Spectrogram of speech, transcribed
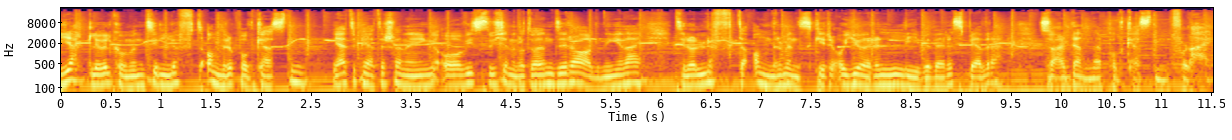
Hjertelig velkommen til Løft andre-podkasten. Jeg heter Peter Svenning, og hvis du kjenner at du har en dragning i deg til å løfte andre mennesker og gjøre livet deres bedre, så er denne podkasten for deg.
